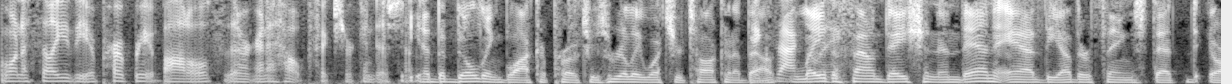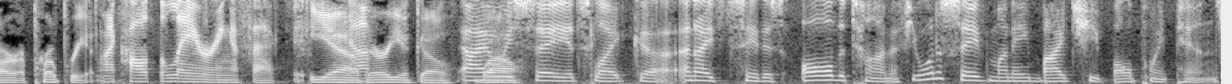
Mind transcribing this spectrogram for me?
we want to sell you the appropriate bottles that are going to help fix your condition Yeah, the building block approach is really what you're talking about. Exactly. Lay the foundation and then add the other things that are appropriate. i call it the layering effect Yeah, Yep. there you go. I wow. always say it's like, uh, and I say this all the time. If you want to save money, buy cheap ballpoint pens.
